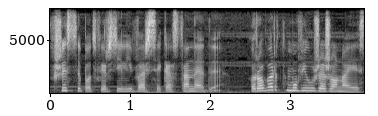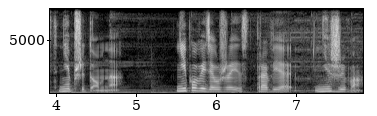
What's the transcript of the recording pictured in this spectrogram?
Wszyscy potwierdzili wersję Castanedy, Robert mówił, że żona jest nieprzytomna. Nie powiedział, że jest prawie nieżywa.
